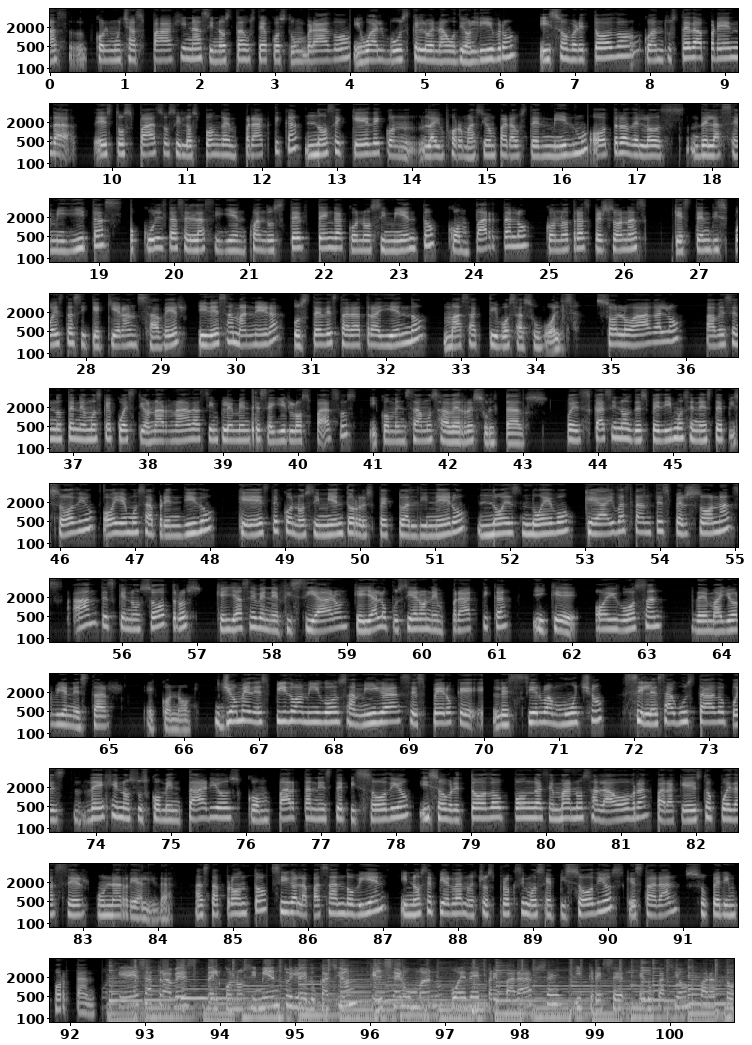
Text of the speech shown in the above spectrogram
con muchas páginas, si no está usted acostumbrado, igual búsquelo en audiolibro. Y sobre todo, cuando usted aprenda estos pasos y los ponga en práctica, no se quede con la información para usted mismo. Otra de los de las semillitas ocultas es la siguiente. Cuando usted tenga conocimiento, compártalo con otras personas que estén dispuestas y que quieran saber y de esa manera usted estará trayendo más activos a su bolsa. Solo hágalo a veces no tenemos que cuestionar nada, simplemente seguir los pasos y comenzamos a ver resultados. Pues casi nos despedimos en este episodio. Hoy hemos aprendido que este conocimiento respecto al dinero no es nuevo, que hay bastantes personas antes que nosotros que ya se beneficiaron, que ya lo pusieron en práctica y que hoy gozan de mayor bienestar económico. Yo me despido amigos, amigas, espero que les sirva mucho. Si les ha gustado, pues déjenos sus comentarios, compartan este episodio y sobre todo póngase manos a la obra para que esto pueda ser una realidad. Hasta pronto, sígala pasando bien y no se pierda nuestros próximos episodios que estarán súper importantes. Porque es a través del conocimiento y la educación que el ser humano puede prepararse y crecer. Educación para todos.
